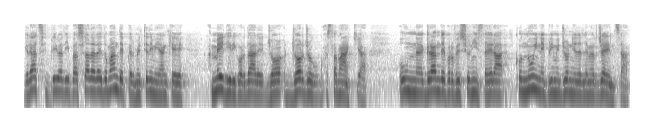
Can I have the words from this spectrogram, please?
Grazie, prima di passare alle domande permettetemi anche a me di ricordare Giorgio Guastamacchia, un grande professionista, era con noi nei primi giorni dell'emergenza,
